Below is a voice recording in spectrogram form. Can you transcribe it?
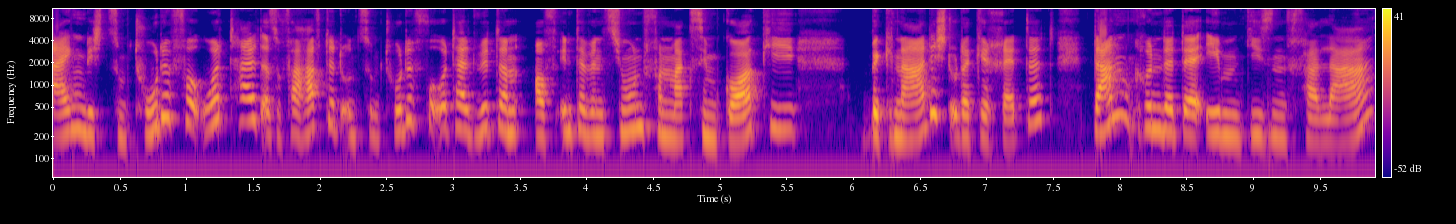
eigentlich zum Tode verurteilt, also verhaftet und zum Tode verurteilt, wird dann auf Intervention von Maxim Gorki begnadigt oder gerettet. Dann gründet er eben diesen Verlag,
